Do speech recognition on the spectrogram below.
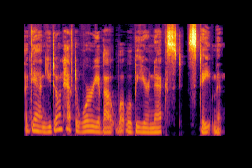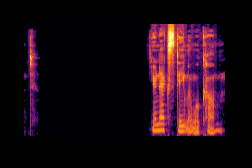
Again, you don't have to worry about what will be your next statement. Your next statement will come.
